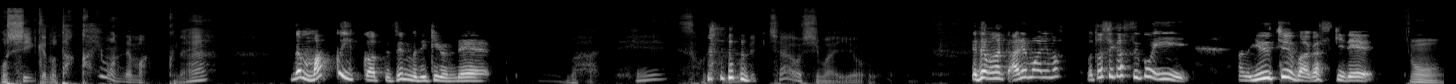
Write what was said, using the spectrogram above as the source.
欲しいけど高いもんね、Mac ね。でも Mac1 個あって全部できるんで、まあね、それ言われちゃおしまいよ。えでもなんかあれもあります？私がすごい、あの、YouTuber が好きで、うん。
